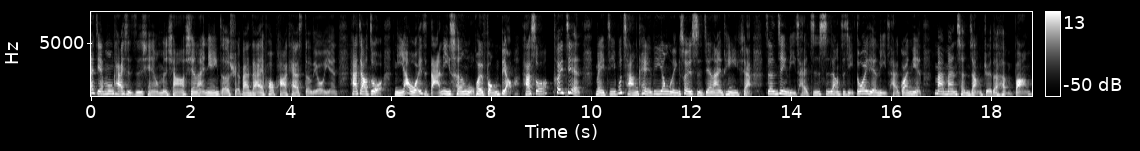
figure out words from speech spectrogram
在节目开始之前，我们想要先来念一则学伴在 Apple Podcast 的留言，他叫做“你要我一直打昵称，我会疯掉”。他说：“推荐每集不长，可以利用零碎时间来听一下，增进理财知识，让自己多一点理财观念，慢慢成长，觉得很棒。”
